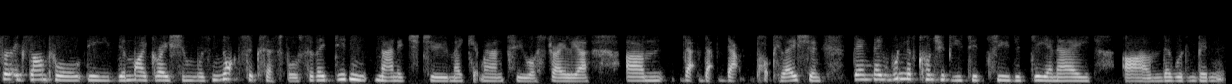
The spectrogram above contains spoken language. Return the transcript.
for example, the, the migration was not successful, so they didn't manage to make it round to Australia, um, that, that, that population, then they wouldn't have contributed to the DNA. Um, there wouldn't have been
